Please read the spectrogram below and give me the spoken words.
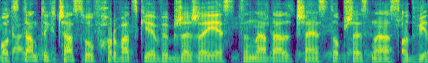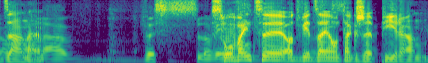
Od tamtych czasów chorwackie wybrzeże jest nadal często przez nas odwiedzane. Słoweńcy odwiedzają także Piran.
